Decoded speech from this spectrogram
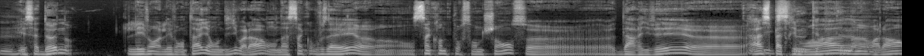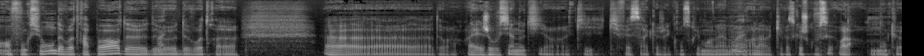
Mhm. et ça donne l'éventail. On dit, voilà, on a cinq- vous avez euh, 50% de chance euh, d'arriver euh, À à ce patrimoine, hein, voilà, en fonction de votre apport, de, de, Ouais. de votre. Euh, euh, voilà. Et J'ai aussi un outil euh, qui, qui fait ça que j'ai construit moi-même, Ouais. voilà, qui- parce que je trouve, voilà, donc. euh,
